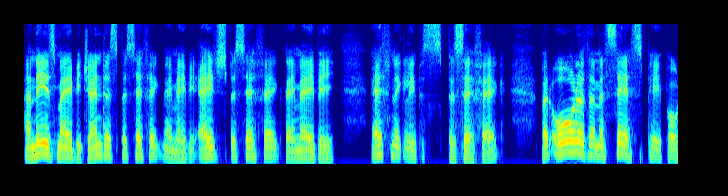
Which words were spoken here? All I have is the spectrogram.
And these may be gender specific, they may be age specific, they may be ethnically specific, but all of them assist people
